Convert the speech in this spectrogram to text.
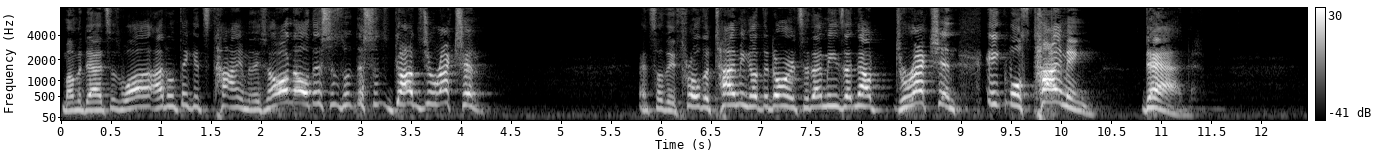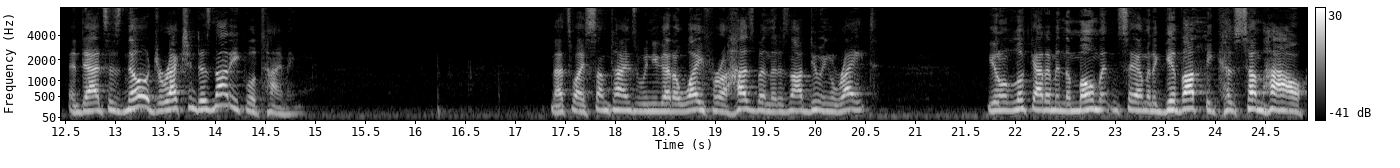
mom and dad says, Well, I don't think it's time. And they say, Oh, no, this is, this is God's direction. And so they throw the timing out the door and say, That means that now direction equals timing, dad. And dad says, No, direction does not equal timing. That's why sometimes when you got a wife or a husband that is not doing right, you don't look at them in the moment and say, I'm going to give up because somehow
